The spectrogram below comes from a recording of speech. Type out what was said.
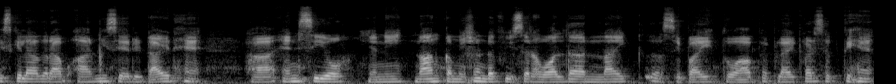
इसके अलावा अगर आप आर्मी से रिटायर्ड हैं एन सी ओ यानी नॉन कमीशन ऑफिसर हवालदार नाइक सिपाही तो आप अप्लाई कर सकते हैं।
